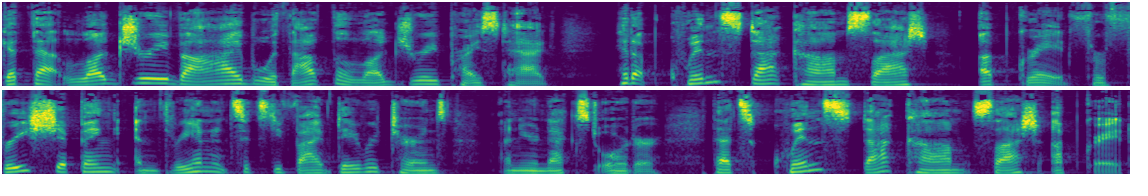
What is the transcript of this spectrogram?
Get that luxury vibe without the luxury price tag. Hit up quince.com slash upgrade for free shipping and 365 day returns on your next order. That's quince.com slash upgrade.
